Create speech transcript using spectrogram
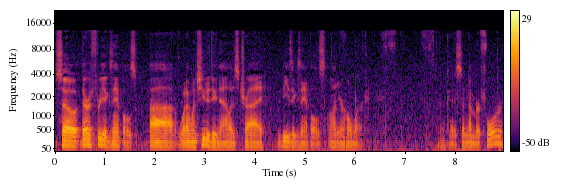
so there are three examples. Uh, what I want you to do now is try these examples on your homework. Okay, so number four,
